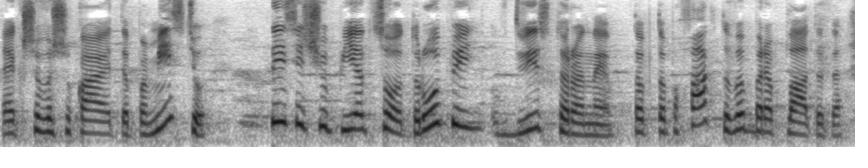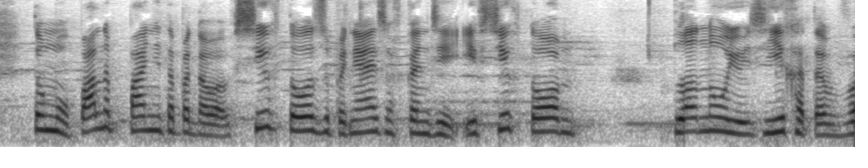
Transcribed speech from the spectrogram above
А якщо ви шукаєте по місцю, 1500 рупій в дві сторони. Тобто, по факту, ви переплатите. Тому, пане пані та панове, всі, хто зупиняється в Канді, і всі, хто планують їхати в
